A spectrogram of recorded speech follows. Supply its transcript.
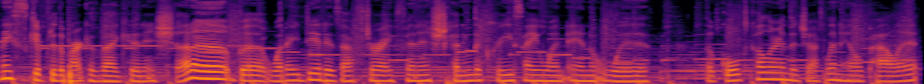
And I skipped to the part because I couldn't shut up. But what I did is after I finished cutting the crease, I went in with the gold color in the Jaclyn Hill palette.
